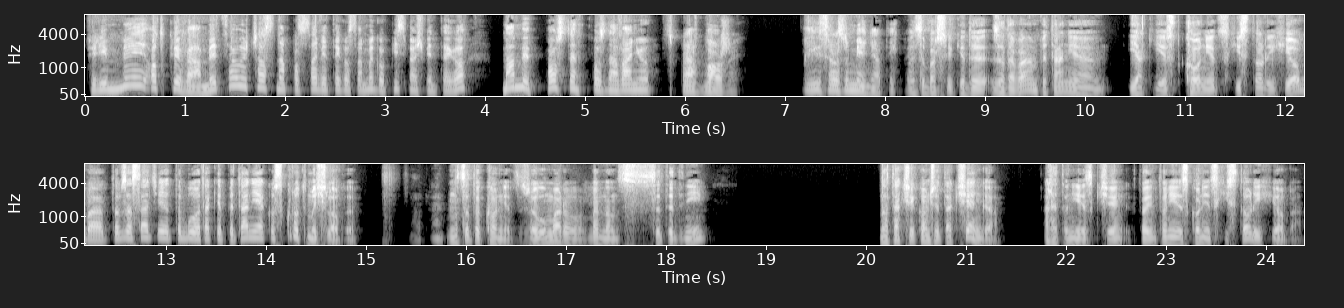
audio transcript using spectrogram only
Czyli my odkrywamy cały czas na podstawie tego samego Pisma Świętego, mamy postęp w poznawaniu spraw Bożych i zrozumienia tych. Zobaczcie, kiedy zadawałem pytanie, jaki jest koniec historii Hioba, to w zasadzie to było takie pytanie jako skrót myślowy. No co to koniec, że umarł będąc syty dni? No tak się kończy ta księga, ale to nie jest, księg, to, nie jest koniec historii Hioba.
